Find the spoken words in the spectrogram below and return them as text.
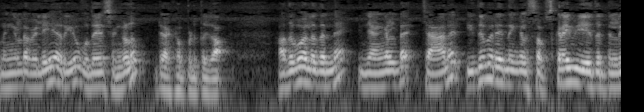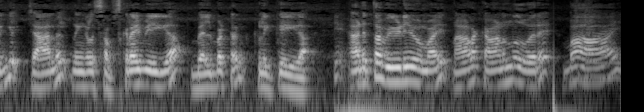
നിങ്ങളുടെ വിലയേറിയ ഉപദേശങ്ങളും രേഖപ്പെടുത്തുക. അതുപോലെ തന്നെ ഞങ്ങളുടെ ചാനൽ ഇതുവരെ നിങ്ങൾ സബ്സ്ക്രൈബ് ചെയ്തിട്ടില്ലെങ്കിൽ ചാനൽ നിങ്ങൾ സബ്സ്ക്രൈബ് ചെയ്യുക ബെൽ ബട്ടൺ ക്ലിക്ക് ചെയ്യുക. അടുത്ത വീഡിയോയുമായി നാളെ കാണുന്നതുവരെ ബായ്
